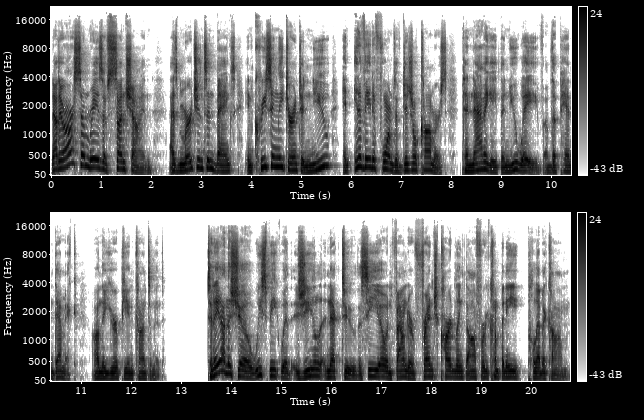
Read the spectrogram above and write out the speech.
Now, there are some rays of sunshine as merchants and banks increasingly turn to new and innovative forms of digital commerce to navigate the new wave of the pandemic on the European continent. Today on the show, we speak with Gilles Nectoux, the CEO and founder of French card linked offer company Plebicom.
